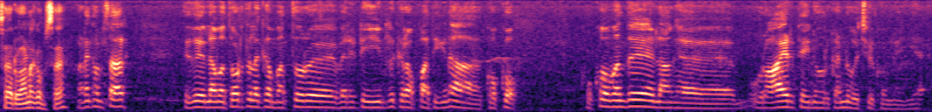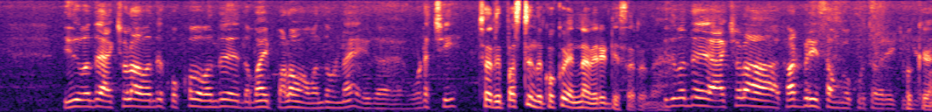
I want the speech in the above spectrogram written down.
சார் வணக்கம் சார். வணக்கம் சார். இது நம்ம தோட்டத்தில் இருக்க மற்றொரு வெரைட்டி இருக்கிற பார்த்தீங்கன்னா கொக்கோ. கொக்கோ வந்து நாங்கள் ஒரு ஆயிரத்தி ஐநூறு கன்று வச்சுருக்கோங்க இங்கே. இது வந்து ஆக்சுவலாக வந்து கொக்கோ வந்து இந்த மாதிரி பழம் வந்தோடனே இதை உடைச்சி சார் இது ஃபஸ்ட்டு இந்த கொக்கோ என்ன வெரைட்டி சார் இது? வந்து ஆக்சுவலாக காட்பெரிஸ் அவங்க கொடுத்த வெரைட்டி Okay.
